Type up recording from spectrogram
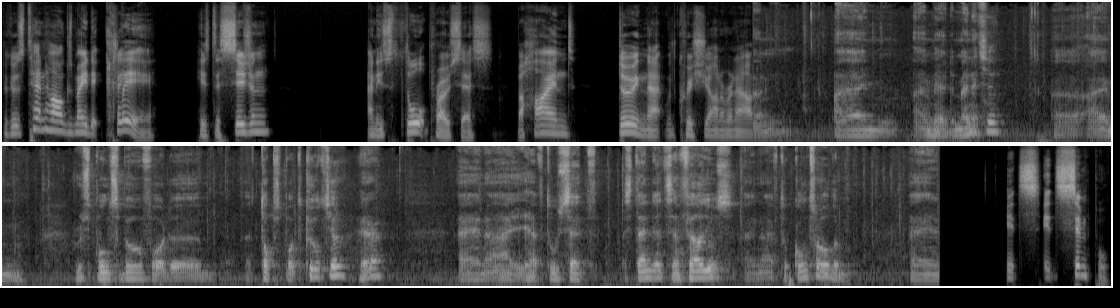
Because Ten Hag's made it clear his decision and his thought process behind doing that with Cristiano Ronaldo. Um, I'm, I'm here the manager. Uh, I'm responsible for the top sport culture here. And I have to set standards and values and I have to control them. And it's it's simple.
